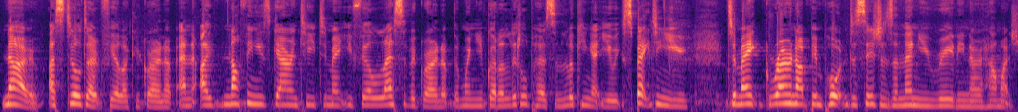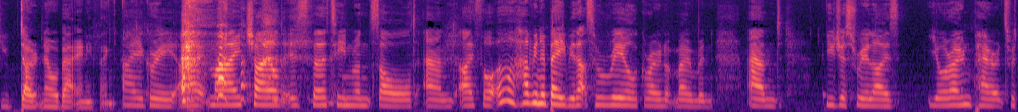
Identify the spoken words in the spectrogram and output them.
no, I still don't feel like a grown up and I nothing is guaranteed to make you feel less of a grown up than when you've got a little person looking at you expecting you to make grown up important decisions and then you really know how much you don't know about anything. I agree. I, my child is 13 months old, and I thought, oh, having a baby, that's a real grown up moment. And you just realise your own parents were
